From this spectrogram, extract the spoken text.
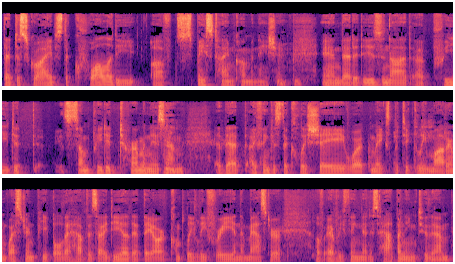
that describes the quality of space time combination mm-hmm. and that it is not a predet- some predeterminism yeah. that I think is the cliche what makes particularly modern Western people that have this idea that they are completely free and the master of everything that is happening to them.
